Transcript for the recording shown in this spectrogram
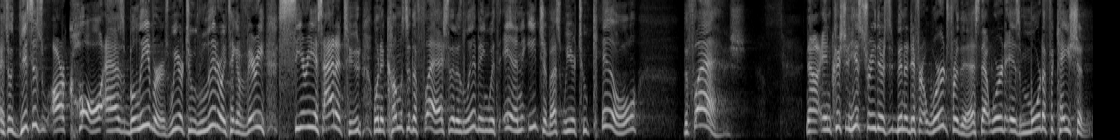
And so this is our call as believers. We are to literally take a very serious attitude when it comes to the flesh that is living within each of us. We are to kill the flesh. Now, in Christian history, there's been a different word for this. That word is mortification.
